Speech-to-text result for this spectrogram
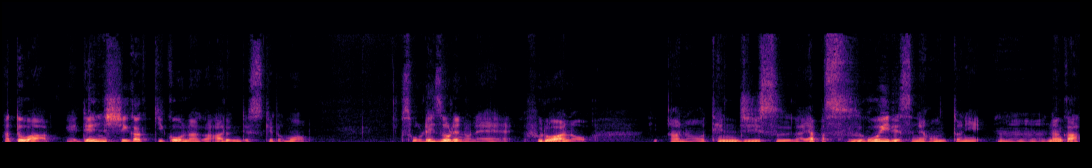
あとは、電子楽器コーナーがあるんですけども、それぞれのね、フロアの、あの、展示数がやっぱすごいですね、本当に。うん、なんか、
